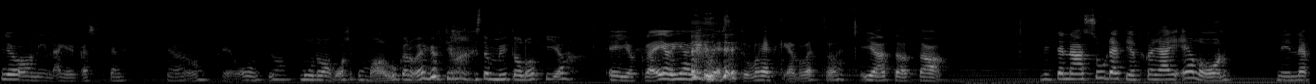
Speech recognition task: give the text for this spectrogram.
Joo, niin mäkin joka sitten. Joo. On kyllä muutama vuosi, kun mä oon lukenut egyptiläistä mytologiaa. Ei ole kyllä, ei ole ihan hirveästi tullut hetkeä luettua. Ja tota, sitten nämä sudet, jotka jäi eloon, niin ne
